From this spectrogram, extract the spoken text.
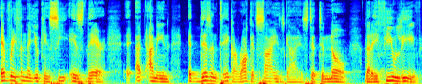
everything that you can see is there. I, I mean, it doesn't take a rocket science, guys, to, to know that if you leave,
